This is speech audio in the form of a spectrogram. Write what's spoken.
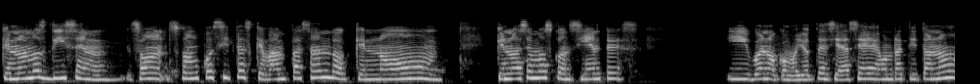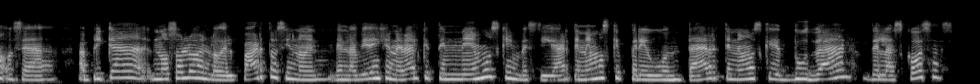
que no nos dicen, son, son cositas que van pasando, que no, que no hacemos conscientes. Y bueno, como yo te decía hace un ratito, ¿no? O sea, aplica no solo en lo del parto, sino en, la vida en general, que tenemos que investigar, tenemos que preguntar, tenemos que dudar de las cosas.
